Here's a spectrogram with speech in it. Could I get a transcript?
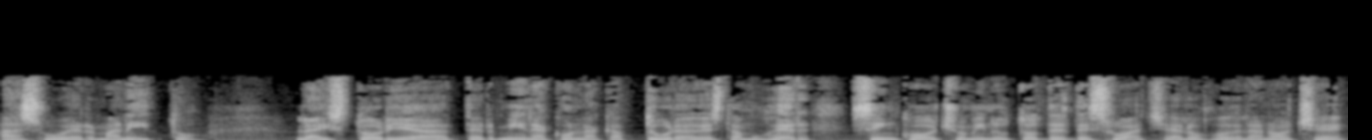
a su hermanito. La historia termina con la captura de esta mujer, 5-8 minutos desde Suacha, el ojo de la noche.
